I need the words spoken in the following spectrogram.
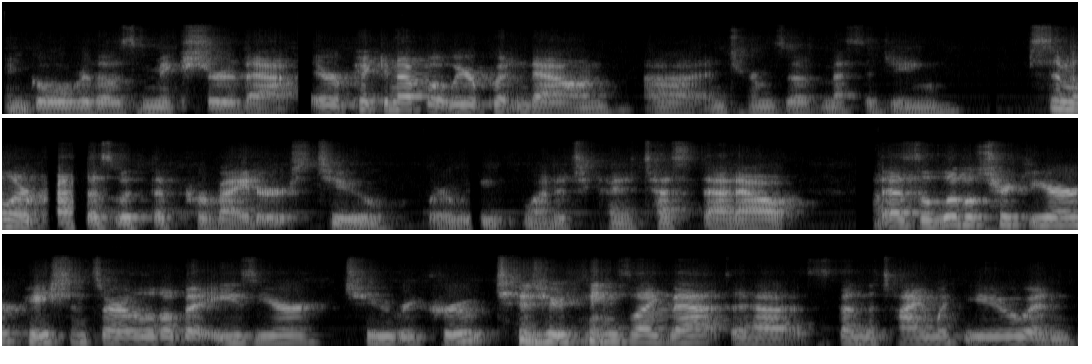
and go over those and make sure that they were picking up what we were putting down uh, in terms of messaging. Similar process with the providers too, where we wanted to kind of test that out that's a little trickier. Patients are a little bit easier to recruit to do things like that, to have, spend the time with you and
